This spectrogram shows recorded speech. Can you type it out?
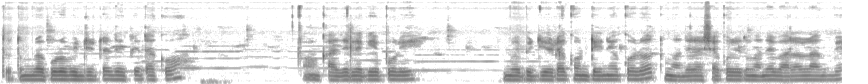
তো তোমরা পুরো ভিডিওটা দেখতে থাকো। তখন কাজে লেগে পড়ি। তোমরা ভিডিওটা কন্টিনিউ করো, তোমাদের আশা করি তোমাদের ভালো লাগবে।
